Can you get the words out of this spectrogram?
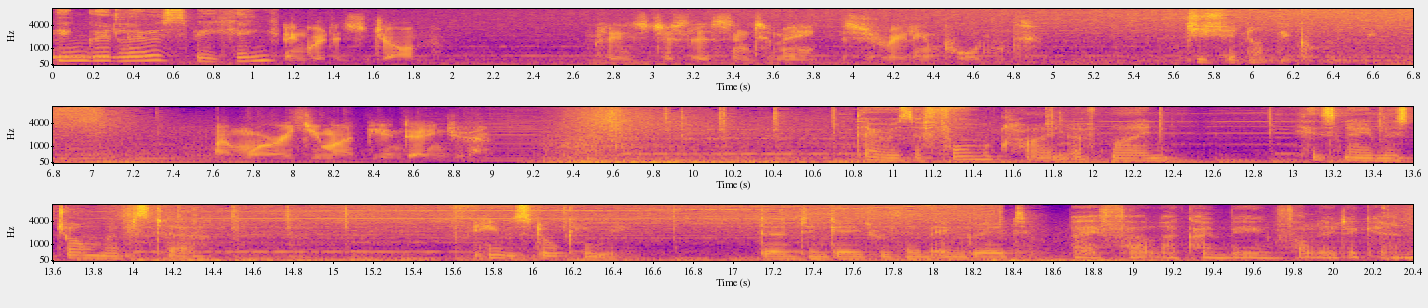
Ingrid Lewis speaking. Ingrid, it's John. Please just listen to me. This is really important. You should not be calling me. I'm worried you might be in danger. There is a former client of mine. His name is John Webster. He was stalking me. Don't engage with him, Ingrid. I felt like I'm being followed again.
